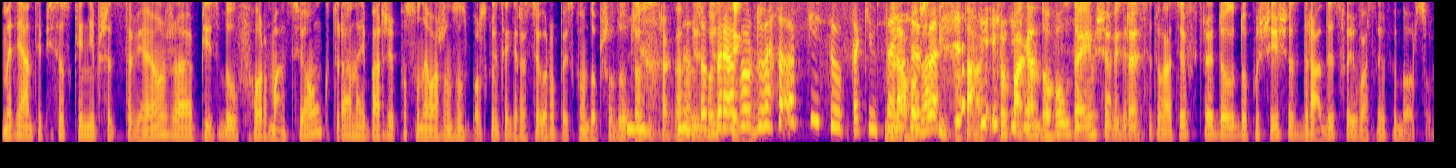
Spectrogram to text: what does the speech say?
Media antypisowskie nie przedstawiają, że PiS był formacją, która najbardziej posunęła rządząc polską integrację europejską do przodu od czasu traktatu No to lizbońskiego. brawo dla PiSu w takim sensie, Brawo że... dla PiSu, tak. Propagandowo udaje im się wygrać sytuację, w której do, dopuścili się zdrady swoich własnych wyborców.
